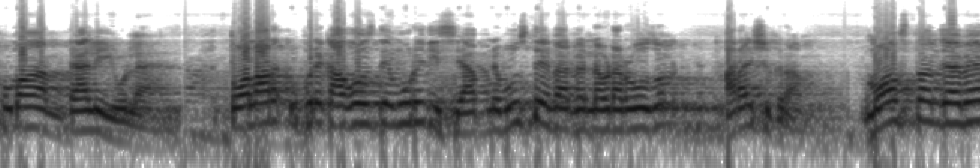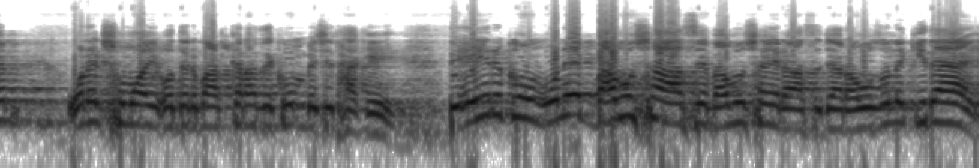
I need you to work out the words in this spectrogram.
সমান ট্যালি গুলা তলার উপরে কাগজ দিয়ে মুড়ে দিছে। আপনি বুঝতে পারবেন না, ওটার ওজন আড়াইশো গ্রাম। মহাস্থান যাবেন অনেক সময় ওদের বাটখারাতে কম বেশি থাকে। তো এইরকম অনেক বাবুসা আছে বাবুসাহীরা আছে যারা ওজনে কি দেয়?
